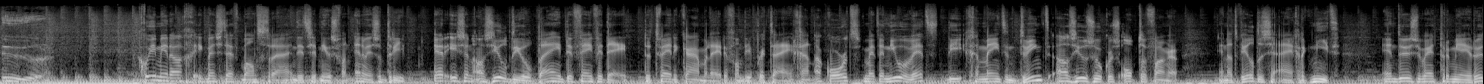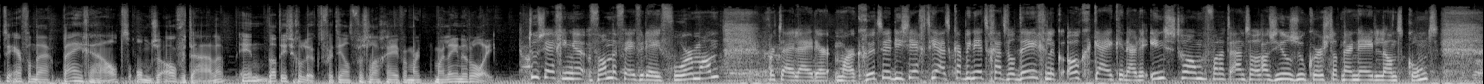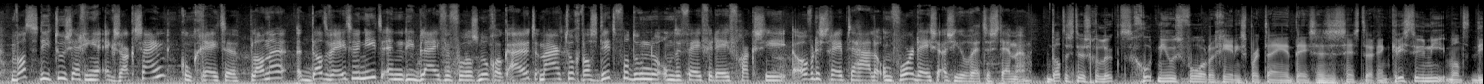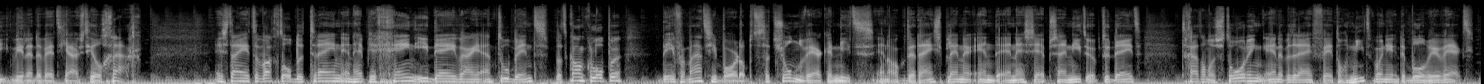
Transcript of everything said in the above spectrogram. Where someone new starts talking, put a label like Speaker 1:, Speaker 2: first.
Speaker 1: uur.
Speaker 2: Goedemiddag, ik ben Stef Banstra en dit is het nieuws van NWS op 3. Er is een asieldeal bij de VVD. De Tweede Kamerleden van die partij gaan akkoord met een nieuwe wet... die gemeenten dwingt asielzoekers op te vangen. En dat wilden ze eigenlijk niet. En dus werd premier Rutte er vandaag bijgehaald om ze over te halen. En dat is gelukt, vertelt verslaggever Marlene Roy.
Speaker 3: Toezeggingen van de VVD-voorman, partijleider Mark Rutte. Die zegt, ja, het kabinet gaat wel degelijk ook kijken naar de instroom van het aantal asielzoekers dat naar Nederland komt. Wat die toezeggingen exact zijn, concrete plannen, dat weten we niet. En die blijven vooralsnog ook uit. Maar toch was dit voldoende om de VVD-fractie over de streep te halen om voor deze asielwet te stemmen.
Speaker 2: Dat is dus gelukt. Goed nieuws voor regeringspartijen D66 en ChristenUnie, want die willen de wet juist heel graag. En sta je te wachten op de trein en heb je geen idee waar je aan toe bent? Dat kan kloppen. De informatieborden op het station werken niet. En ook de reisplanner en de NS-app zijn niet up-to-date. Het gaat om een storing en het bedrijf weet nog niet wanneer de boel weer werkt.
